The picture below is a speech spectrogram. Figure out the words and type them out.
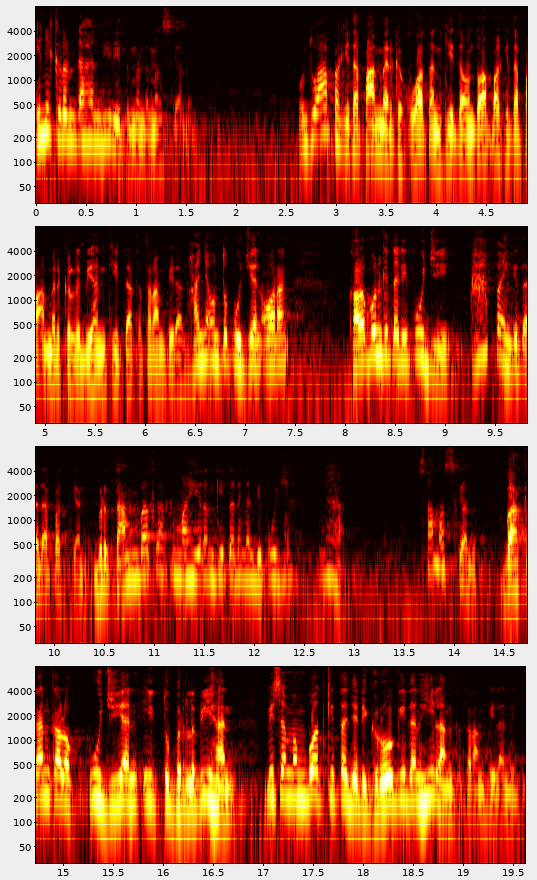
Ini kerendahan diri teman-teman sekalian. Untuk apa kita pamer kekuatan kita? Untuk apa kita pamer kelebihan kita, keterampilan? Hanya untuk pujian orang? Kalaupun kita dipuji, apa yang kita dapatkan? Bertambahkah kemahiran kita dengan dipuji? Enggak. Sama sekali. Bahkan kalau pujian itu berlebihan, bisa membuat kita jadi grogi dan hilang keterampilan itu.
